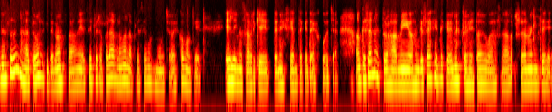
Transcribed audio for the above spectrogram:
Nosotros nos hacemos que tenemos familia, sí, pero fuera de broma lo apreciamos mucho. Es como que es lindo saber que tenés gente que te escucha. Aunque sean nuestros amigos, aunque sea gente que ve nuestros estados de WhatsApp, realmente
